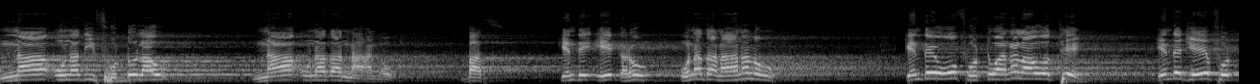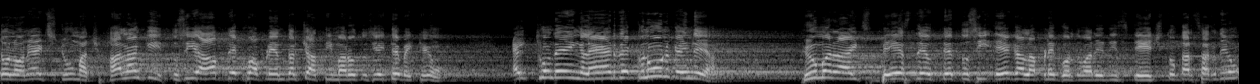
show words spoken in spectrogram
ਨਾ ਉਹਨਾਂ ਦੀ ਫੋਟੋ ਲਾਓ, ਨਾ ਉਹਨਾਂ ਦਾ ਨਾਂ ਲਓ। ਬਸ। ਕਹਿੰਦੇ ਇਹ ਕਰੋ, ਉਹਨਾਂ ਦਾ ਨਾਂ ਨਾ ਲਓ। ਕਹਿੰਦੇ ਉਹ ਫੋਟੋਆਂ ਨਾ ਲਾਓ ਉੱਥੇ। ਕਹਿੰਦੇ, ਜੇ ਫੋਟੋ ਲਾਉਣੇ ਇਟਸ ਟੂ ਮੱਚ ਹਾਲਾਂਕਿ, ਤੁਸੀਂ ਆਪ ਦੇਖੋ, ਆਪਣੇ ਅੰਦਰ ਝਾਤੀ ਮਾਰੋ, ਤੁਸੀਂ ਇੱਥੇ ਬੈਠੇ ਹੋ। ਇੱਥੋਂ ਦੇ ਇੰਗਲੈਂਡ ਦੇ ਕਾਨੂੰਨ ਕਹਿੰਦੇ ਆ ਹਿਊਮਨ ਰਾਈਟਸ ਬੇਸ ਦੇ ਉੱਤੇ ਤੁਸੀਂ ਇਹ ਗੱਲ ਆਪਣੇ ਗੁਰਦੁਆਰੇ ਦੀ ਸਟੇਜ ਤੋਂ ਕਰ ਸਕਦੇ ਹੋ।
